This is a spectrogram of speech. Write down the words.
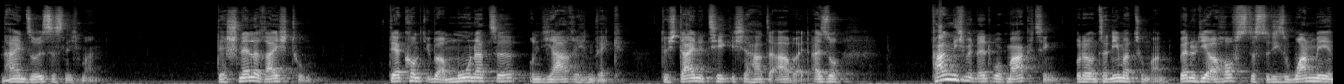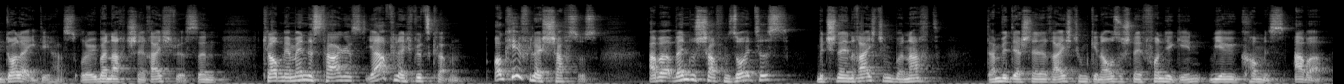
Nein, so ist es nicht, Mann. Der schnelle Reichtum, der kommt über Monate und Jahre hinweg durch deine tägliche harte Arbeit. Also fang nicht mit Network Marketing oder Unternehmertum an. Wenn du dir erhoffst, dass du diese One Million Dollar Idee hast oder über Nacht schnell reich wirst, dann glaub mir am Ende des Tages, ja, vielleicht wird's klappen. Okay, vielleicht schaffst du's. Aber wenn du es schaffen solltest, mit schnellen Reichtum über Nacht, dann wird der schnelle Reichtum genauso schnell von dir gehen, wie er gekommen ist. Aber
